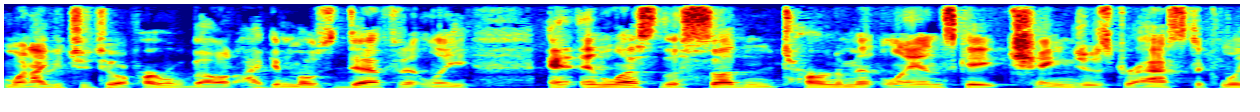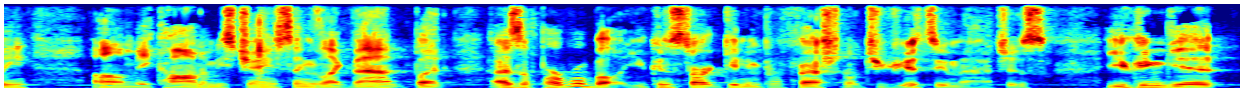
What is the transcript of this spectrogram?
when I get you to a purple belt, I can most definitely, unless the sudden tournament landscape changes drastically, um, economies change, things like that. But as a purple belt, you can start getting professional jiu-jitsu matches. You can get,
